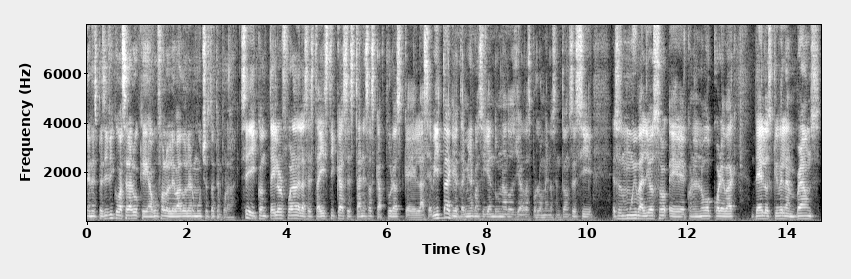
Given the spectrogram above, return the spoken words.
en específico va a ser algo que a Buffalo le va a doler mucho esta temporada. Sí, y con Taylor fuera de las estadísticas están esas capturas que las evita que Ujú. termina consiguiendo una o dos yardas por lo menos. Entonces sí, eso es muy valioso eh, con el nuevo quarterback de los Cleveland Browns.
